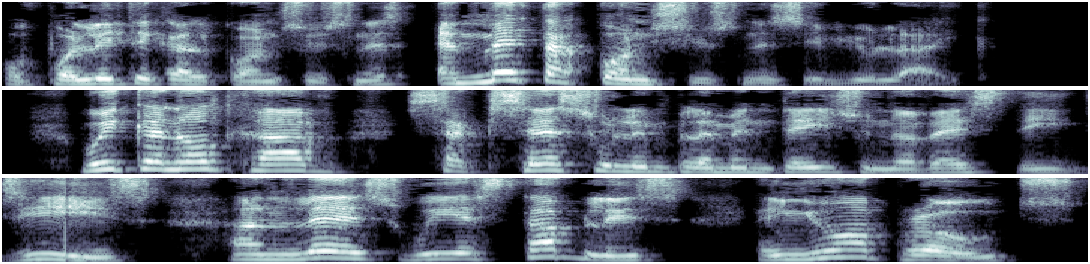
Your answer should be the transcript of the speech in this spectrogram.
of political consciousness, a meta consciousness, if you like. We cannot have successful implementation of SDGs unless we establish a new approach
